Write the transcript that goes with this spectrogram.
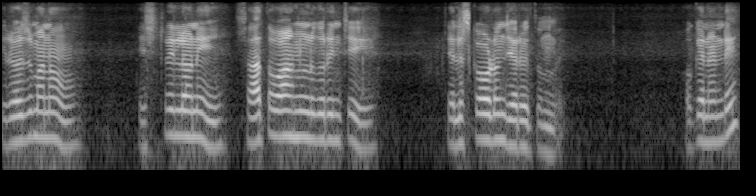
ఈరోజు మనం హిస్టరీలోని శాతవాహనుల గురించి తెలుసుకోవడం జరుగుతుంది. ఓకేనండి?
